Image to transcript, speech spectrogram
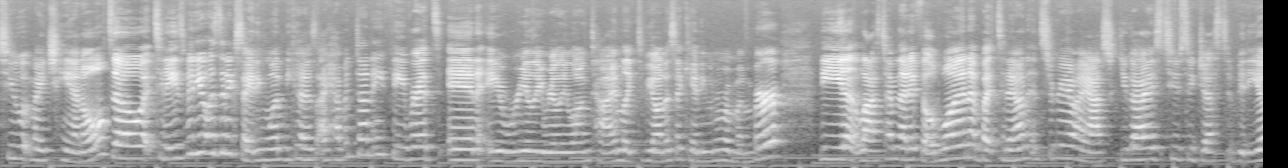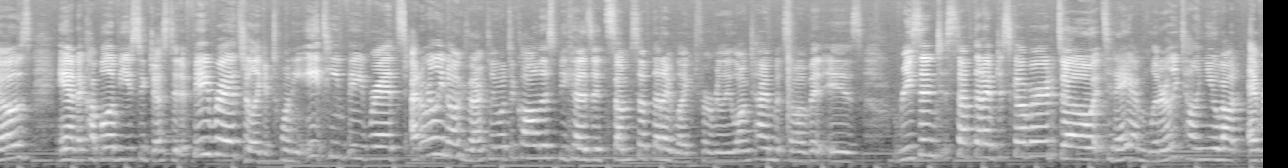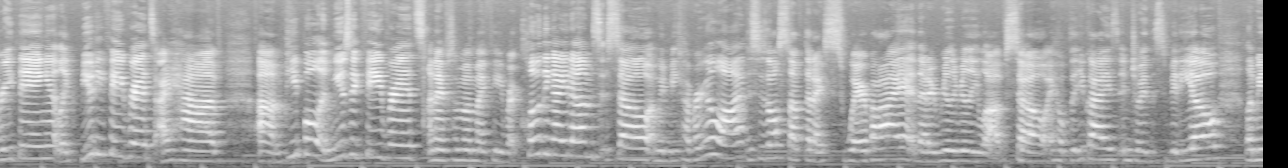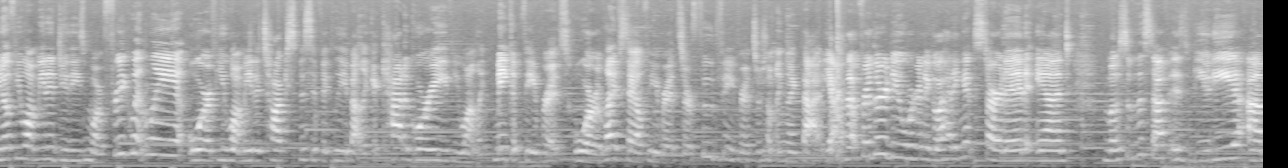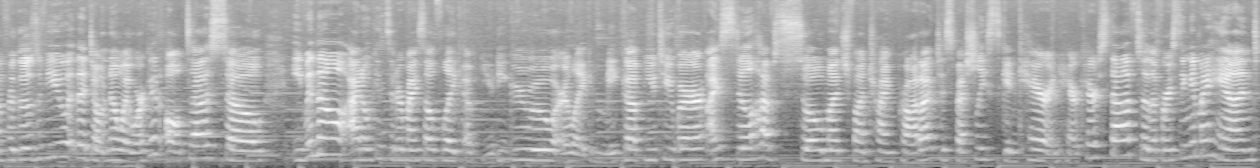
to my channel. So today's video is an exciting one because I haven't done a favorites in a really, really long time. Like to be honest, I can't even remember the last time that I filled one, but today on Instagram I asked you guys to suggest videos, and a couple of you suggested a favorites or like a 2018 favorites. I don't really know exactly what to call this because it's some stuff that I've liked for a really long time, but some of it is recent stuff that I've discovered. So today I'm literally telling you about everything, like beauty favorites. I have um, people and music favorites, and I have some of my favorite clothing items, so I'm going to be covering a lot. This is all stuff that I swear by that I really, really love, so I hope that you guys enjoyed this video. Let me know if you want me to do these more frequently, or if you want me to talk specifically about like a category, if you want like makeup favorites, or lifestyle favorites, or food favorites, or something like that. Yeah, without further ado, we're going to go ahead and get started, and most of the stuff is beauty. Um, for those of you that don't know, I work at Ulta, so even though I don't consider myself like a beauty guru or like makeup YouTuber, I still have so much fun trying product, especially skincare and hair care stuff. So the first thing in my hand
